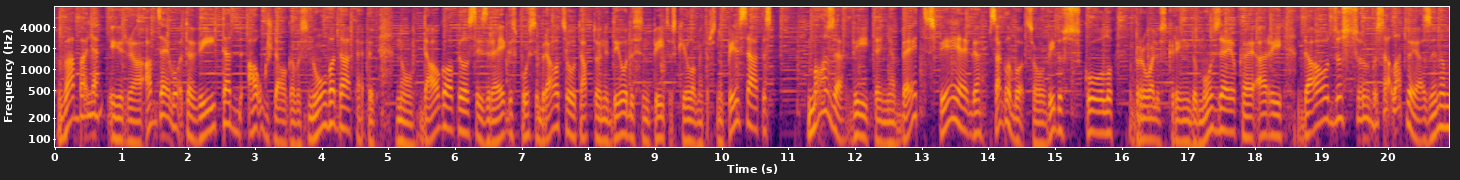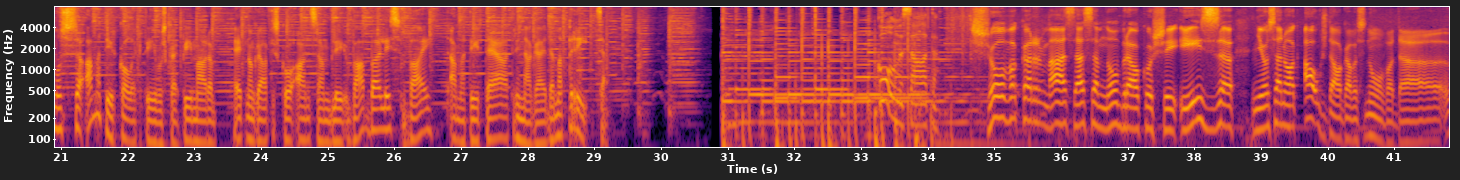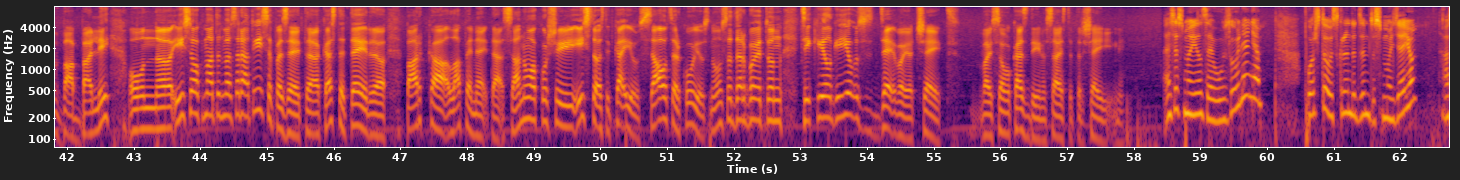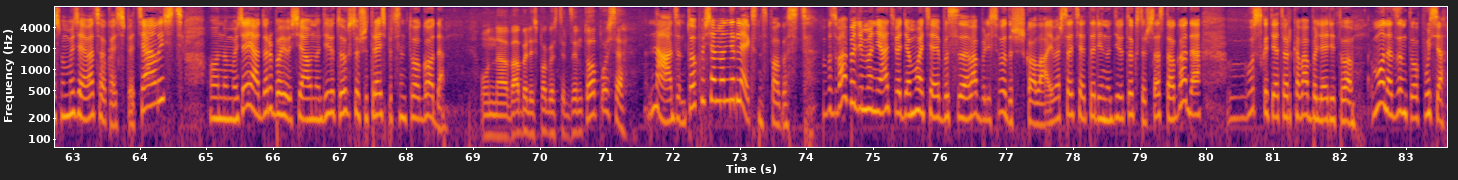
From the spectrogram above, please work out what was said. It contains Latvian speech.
Vabaļa ir apdzīvota vīta augšdaugavas novadā, tātad no Daugavpils iz Reigas pusi braucot aptuveni 25 km no pilsētas. Moza vīteņa, bet spējīga saglabāt savu vidusskolu, broļu skrindu muzeju, kā arī daudzus visā Latvijā zināmus amatieru kolektīvus, kā piemēram etnogrāfisko ansambli Vabaļis vai amatieru teātri Nagaidama Prīca. Kolnesāta! Šovakar mēs esam nobraukuši iz Ņūsanok augšdaugavas novada vabaļi, un īsākumā tad mēs varētu īsapazēt, kas te te ir parkā lapenētā sanokuši, izstāstīt, kā jūs sauc, ar ko jūs nosadarbojat, un cik ilgi jūs dzēvojat šeit, vai savu kasdīnu saistat ar šeīni. Es esmu Ilze Uzuļiņa, Porcelāna skrundu dzimtas muzeju. Esmu muzeja vecākais speciālists un muzejā darbojos jau no 2013. gada. Un uh, Vabaļas pogosts ir dzimto puse? Nā, dzimto pusē man ir Leiksnes pogosts. Uz Vabaļu mani atvedja mocības Vabaļas vidusskolā. Var sacīt arī no 2008. gada. Uzskatiet, var, ka Vabaļa arī to mūna dzimto puse.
